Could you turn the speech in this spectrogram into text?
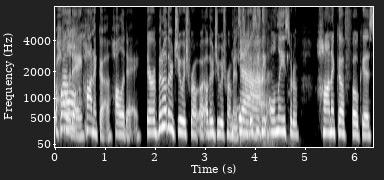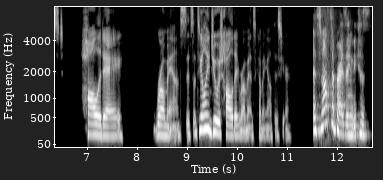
holiday, Hanukkah holiday. There have been other Jewish ro- other Jewish romances. but This is the only sort of Hanukkah focused holiday romance. It's, it's the only Jewish holiday romance coming out this year. It's not surprising because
